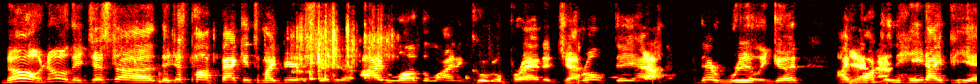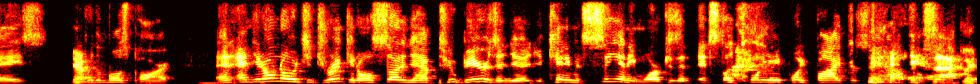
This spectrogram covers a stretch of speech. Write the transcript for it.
No, no, they just uh they just popped back into my beer distributor. I love the Leinenkugel brand in general. They have they're really good. I Yeah, fucking hate IPAs Yeah. for the most part. and and you don't know what you're drinking. All of a sudden, you have two beers and you you can't even see anymore because it, it's like twenty eight point five percent alcohol. exactly.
